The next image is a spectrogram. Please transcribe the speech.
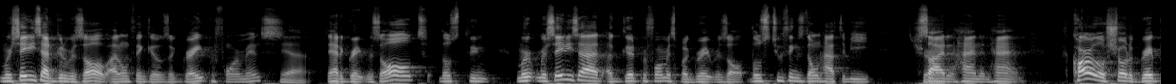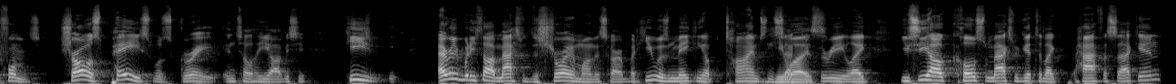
Mercedes had a good result. I don't think it was a great performance. Yeah, They had a great result. Those things. Mer- Mercedes had a good performance, but a great result. Those two things don't have to be side and hand in hand. Carlos showed a great performance. Charles' pace was great until he obviously he. Everybody thought Max would destroy him on this car, but he was making up times in He sector was. three. Like you see how close Max would get to like half a second,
